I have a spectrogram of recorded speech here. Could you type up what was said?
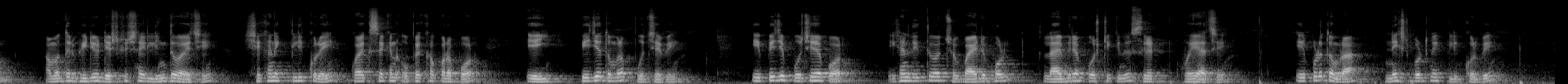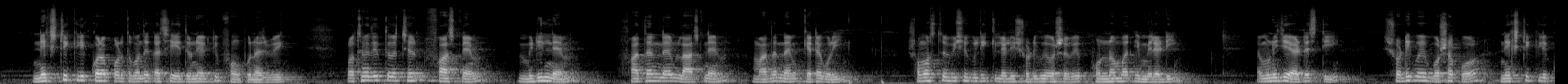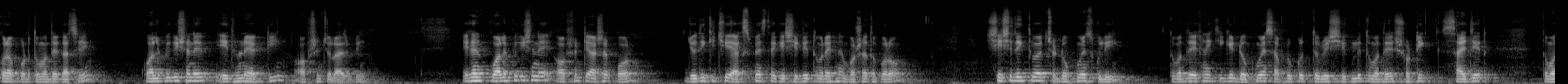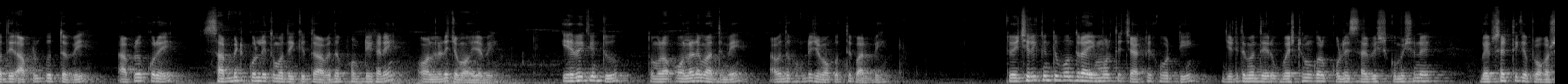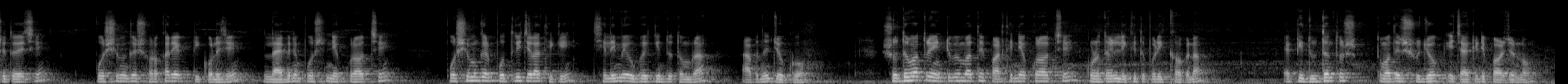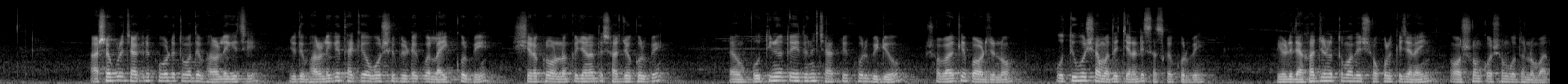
আমাদের ভিডিও ডেসক্রিপশনে লিঙ্ক দেওয়া আছে। সেখানে ক্লিক করে কয়েক সেকেন্ড অপেক্ষা করার পর এই পেজে তোমরা পৌঁছাবে। এই পেজে পৌঁছে যাওয়ার পর এখানে দেখতে পাচ্ছ বাই ডিফল্ট লাইব্রেরিয়ান পোস্টটি কিন্তু সিলেক্ট হয়ে আছে। এরপরে তোমরা নেক্সট বাটনে ক্লিক করবে। নেক্সটে ক্লিক করার পর তোমাদের কাছে এই ধরনের একটি ফর্ম ওপেন আসবে। প্রথমে দেখতে পাচ্ছেন first name middle name father name last name mother name category সমস্ত বিষয়গুলি ক্লিয়ারলি সঠিকভাবে বসাবে ফোন নাম্বার ইমেল আইডি এবং নিজের অ্যাড্রেসটি সঠিকভাবে বসার পর নেক্সটে ক্লিক করার পর তোমাদের কাছে কোয়ালিফিকেশানের এই ধরনের একটি অপশন চলে আসবে। এখানে কোয়ালিফিকেশানে অপশনটি আসার পর যদি কিছু এক্সপেন্স থাকে সেটি তোমরা এখানে বসাতে পারো। শেষে দেখতে পাচ্ছ ডকুমেন্টসগুলি তোমাদের এখানে কী কী ডকুমেন্টস আপলোড করতে হবে সেগুলি তোমাদের সঠিক সাইজের তোমাদের আপলোড করতে হবে। আপলোড করে সাবমিট করলে তোমাদের কিন্তু আবেদন ফর্মটি এখানে অনলাইনে জমা হয়ে যাবে। এভাবে কিন্তু তোমরা অনলাইনের মাধ্যমে আবেদন ফর্মটি জমা করতে পারবে। তো এই ছিল কিন্তু বন্ধুরা এই মুহূর্তে চাকরি খবরটি, যেটি তোমাদের ওয়েস্ট বেঙ্গল কলেজ সার্ভিস কমিশনের ওয়েবসাইট থেকে প্রকাশিত হয়েছে। পশ্চিমবঙ্গের সরকারি একটি কলেজে লাইব্রেরি পোস্ট নিয়োগ করা হচ্ছে। পশ্চিমবঙ্গের প্রতিটি জেলা থেকে ছেলে মেয়ে উভয় কিন্তু তোমরা আবেদনের যোগ্য। শুধুমাত্র ইন্টারভিউর মাধ্যমে প্রার্থী নিয়োগ করা হচ্ছে কোনো ধরনের লিখিত পরীক্ষা হবে না। একটি দুর্দান্ত তোমাদের সুযোগ এই চাকরিটি পাওয়ার জন্য। আশা করি চাকরির খবরটি তোমাদের ভালো লেগেছে। যদি ভালো লেগে থাকে অবশ্যই ভিডিওটা একবার লাইক করবে সেরকম অন্যকে জানাতে সাহায্য করবে এবং প্রতিনিয়ত এই ধরনের চাকরি খবর ভিডিও সবাইকে পাওয়ার জন্য অতিবশ্যই আমাদের চ্যানেলটি সাবস্ক্রাইব করবে। ভিডিও দেখার জন্য তোমাদের সকলকে জানাই অসংখ্য অসংখ্য ধন্যবাদ।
